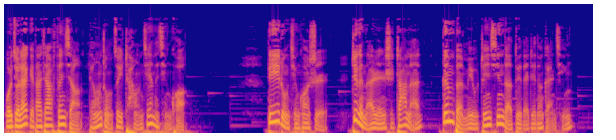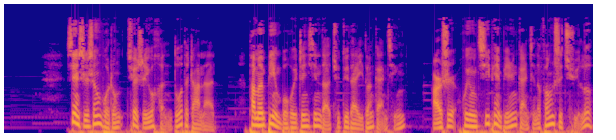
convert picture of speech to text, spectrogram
我就来给大家分享两种最常见的情况。第一种情况是，这个男人是渣男。根本没有真心的对待这段感情。现实生活中确实有很多的渣男，他们并不会真心的去对待一段感情，而是会用欺骗别人感情的方式取乐。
